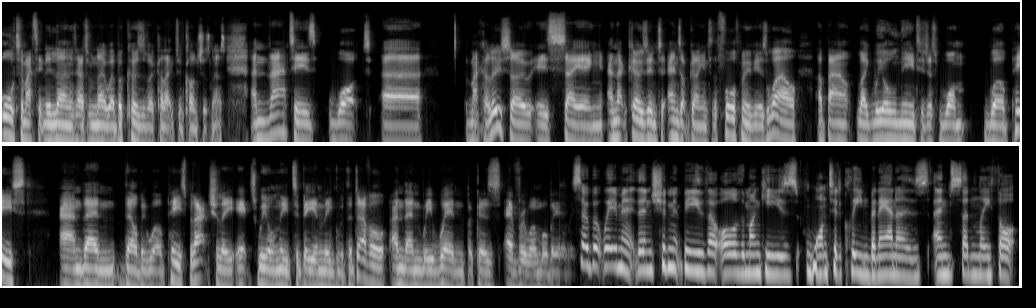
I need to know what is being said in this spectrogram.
automatically learn it out of nowhere because of a collective consciousness, and that is what uh, Macalousso is saying, and that goes into ends up going into the fourth movie as well about like we all need to just want world peace. And then there'll be world peace, but actually, it's we all need to be in league with the devil, and then we win because everyone will be in league. So, but wait a minute, then shouldn't it be that all of the monkeys wanted clean bananas and suddenly thought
